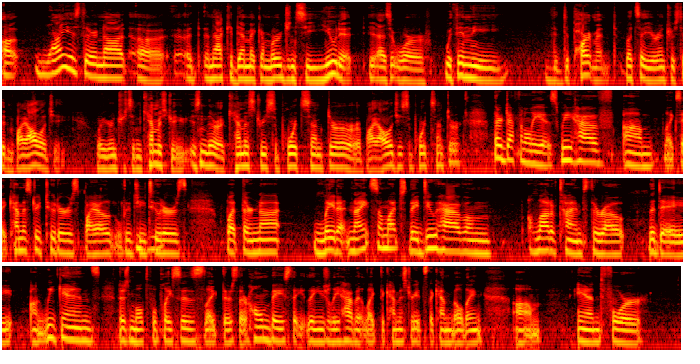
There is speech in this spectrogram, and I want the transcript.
uh, why is there not uh, a, an academic emergency unit, as it were, within the, the department? Let's say you're interested in biology or you're interested in chemistry. Isn't there a chemistry support center or a biology support center? There definitely is. We have, um, like, say, chemistry tutors, biology tutors, but they're not late at night so much. They do have them a lot of times throughout the day on weekends. There's multiple places, like there's their home base that they usually have it, like the chemistry, it's the chem building. Um, and for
